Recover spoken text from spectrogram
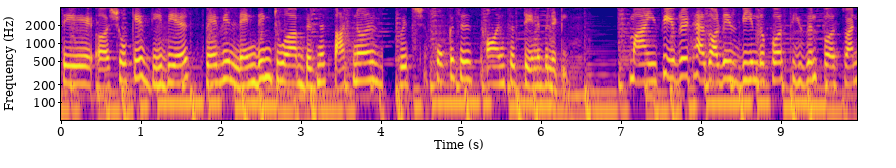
They uh, showcase DBS where we're lending to our business partners which focuses on sustainability. My favorite has always been the first season, first one.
